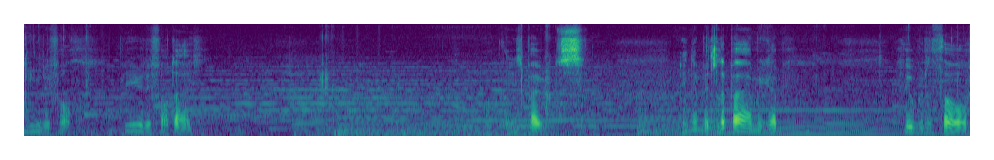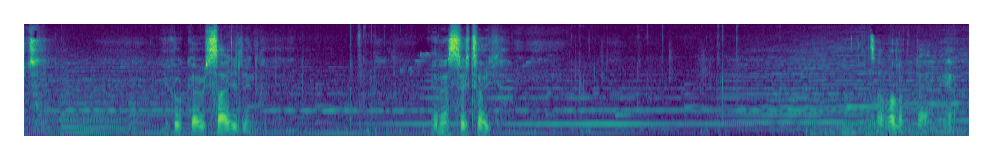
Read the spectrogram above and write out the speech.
Beautiful, beautiful day. These boats in the middle of Birmingham. Who would have thought you could go sailing in a city? Let's have a look down here.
